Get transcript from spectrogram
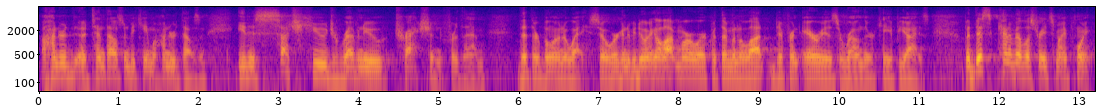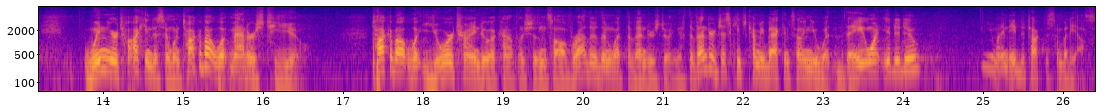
100, uh, 10,000 became 100,000. It is such huge revenue traction for them that they're blown away. So we're going to be doing a lot more work with them in a lot different areas around their KPIs. But this kind of illustrates my point. When you're talking to someone, talk about what matters to you. Talk about what you're trying to accomplish and solve rather than what the vendor's doing. If the vendor just keeps coming back and telling you what they want you to do, you might need to talk to somebody else.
